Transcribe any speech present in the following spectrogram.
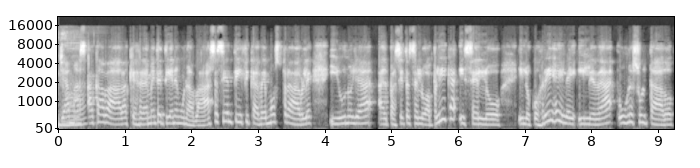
ya más acabada, que realmente tienen una base científica demostrable y uno ya al paciente se lo aplica y se lo, y lo corrige y le, y le da un resultado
